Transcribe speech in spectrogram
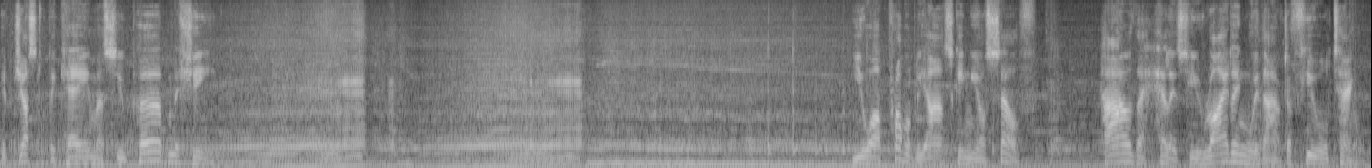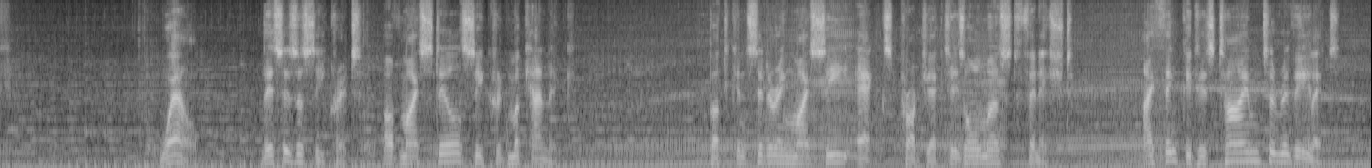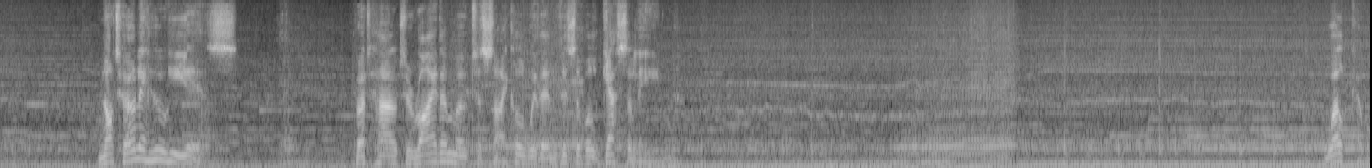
It just became a superb machine. You are probably asking yourself, how the hell is he riding without a fuel tank? Well, this is a secret of my still secret mechanic. But considering my CX project is almost finished, I think it is time to reveal it. Not only who he is, but how to ride a motorcycle with invisible gasoline. Welcome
